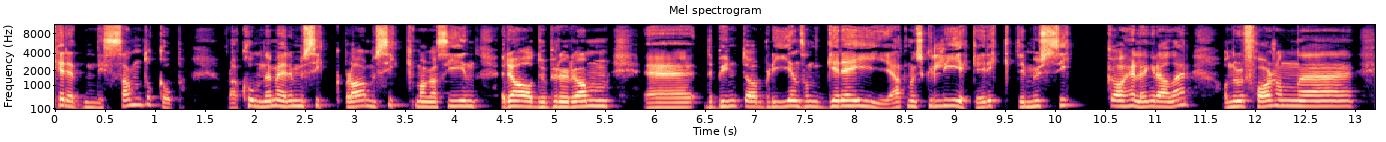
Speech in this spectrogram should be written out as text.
krednissene dukka opp. Da kom det mer musikkblad, musikkmagasin, radioprogram. Eh, det begynte å bli en sånn greie at man skulle like riktig musikk og hele den greia der. Og når du får sånn eh,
